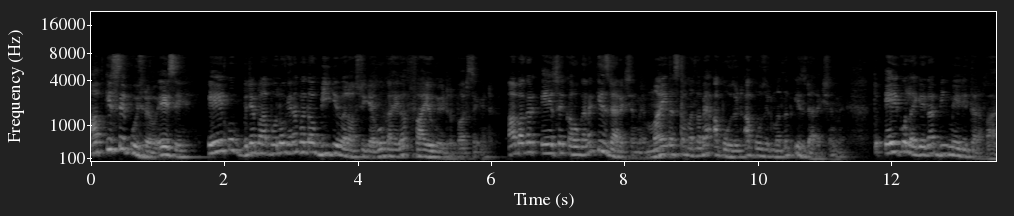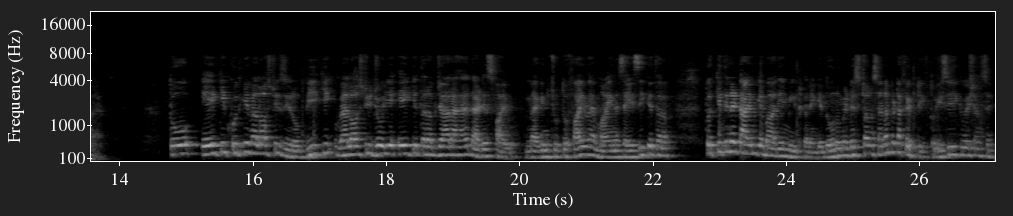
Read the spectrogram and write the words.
आप किससे पूछ रहे हो? ए से। ए को जब आप बोलोगे ना, बताओ बी की वेलोसिटी क्या वो कहेगा फाइव मीटर पर सेकेंड अब अगर ए से कहोगे ना किस डायरेक्शन में? माइनस का मतलब है अपोजिट अपोजिट मतलब इस डायरेक्शन में। तो ए को लगेगा बी मेरी तरफ़ आ रहा है। तो ए की खुद की वेलोसिटी ज़ीरो बी की वेलोसिटी जो ये ए की तरफ़ जा रहा है दैट इज़ फाइव मैग्नीट्यूड तो फाइव है माइनस है इसी की तरफ़। तो कितने टाइम के बाद ये मीट करेंगे? दोनों में डिस्टेंस है ना बेटा फिफ्टी तो इसी इक्वेशन से।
